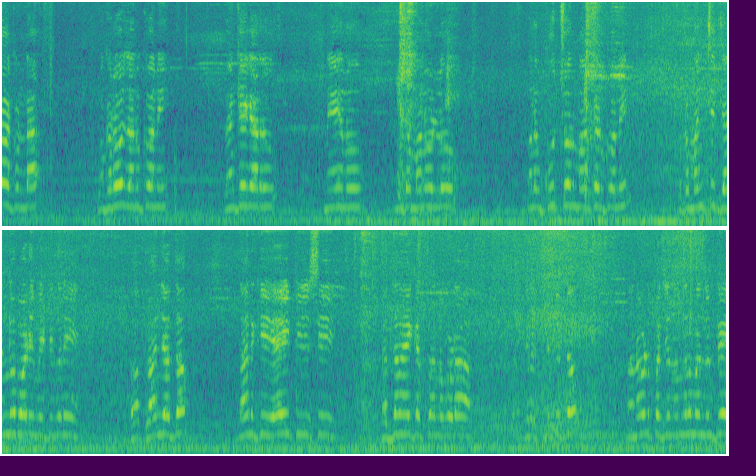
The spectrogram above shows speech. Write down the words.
కాకుండా ఒకరోజు అనుకొని వెంకయ్య గారు నేను ఇంకా మనోళ్ళు మనం కూర్చొని మాట్లాడుకొని ఒక మంచి జనరల్ బాడీ మీటింగ్ని ప్లాన్ చేద్దాం. దానికి ఏఐటీసీ పెద్ద నాయకత్వాన్ని కూడా ఇక్కడ పిలిపిద్దాం మనోడు పద్దెనిమిది వందల మంది ఉంటే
